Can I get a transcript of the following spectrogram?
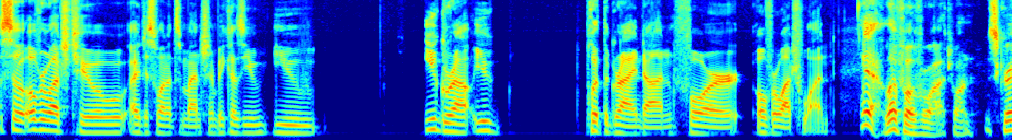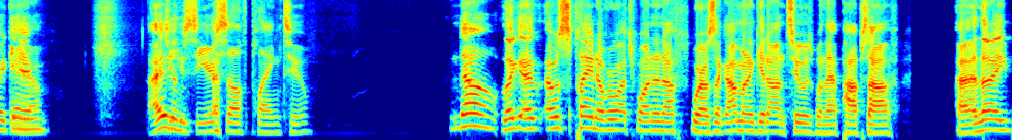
so Overwatch two, I just wanted to mention because you you you ground you put the grind on for Overwatch one. yeah, love Overwatch one. It's a great You game. know? I Do even you see yourself playing two? No, like I, I was playing Overwatch one enough where I was like, I'm gonna get on two is when that pops off, uh, and then I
